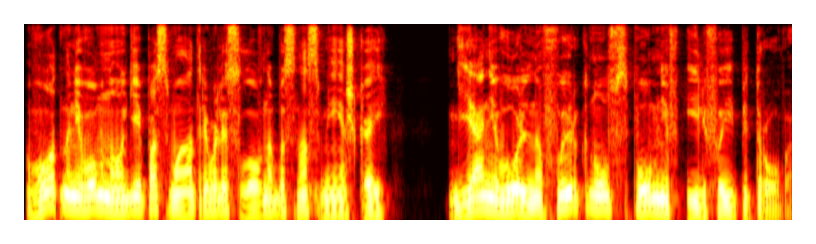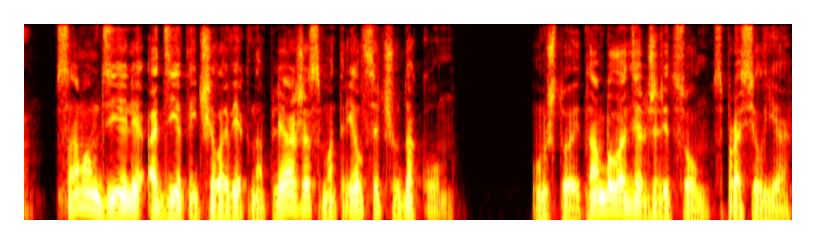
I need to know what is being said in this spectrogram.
Вот на него многие посматривали, словно бы с насмешкой». Я невольно фыркнул, вспомнив Ильфа и Петрова. В самом деле, одетый человек на пляже смотрелся чудаком. «Он что, и там был одет жрецом?» — спросил я.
